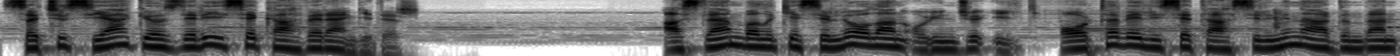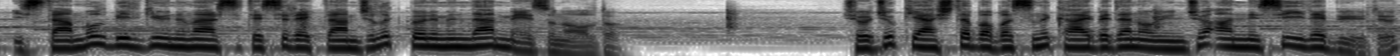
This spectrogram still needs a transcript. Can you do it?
Saçı siyah gözleri ise kahverengidir. Aslen Balıkesirli olan oyuncu ilk, orta ve lise tahsilinin ardından İstanbul Bilgi Üniversitesi Reklamcılık bölümünden mezun oldu. Çocuk yaşta babasını kaybeden oyuncu annesi ile büyüdü.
